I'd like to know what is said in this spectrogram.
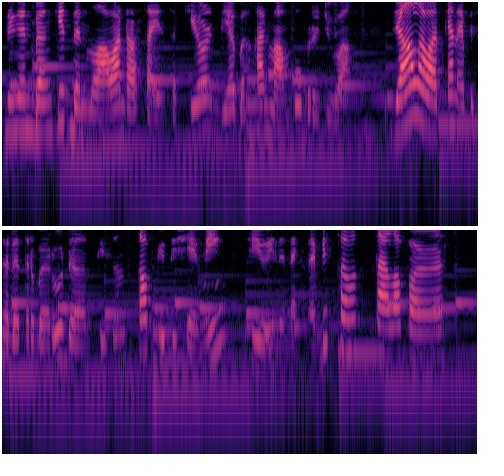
Dengan bangkit dan melawan rasa insecure, dia bahkan mampu berjuang. Jangan lewatkan episode terbaru dalam season Stop Beauty Shaming. See you in the next episode, Stylovers!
